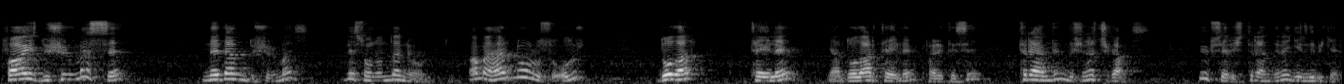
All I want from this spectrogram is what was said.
faiz düşürmezse neden düşürmez ve sonunda ne olur? Ama her ne olursa olur dolar TL yani dolar TL paritesi trendin dışına çıkamaz. Yükseliş trendine girdi bir kere.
